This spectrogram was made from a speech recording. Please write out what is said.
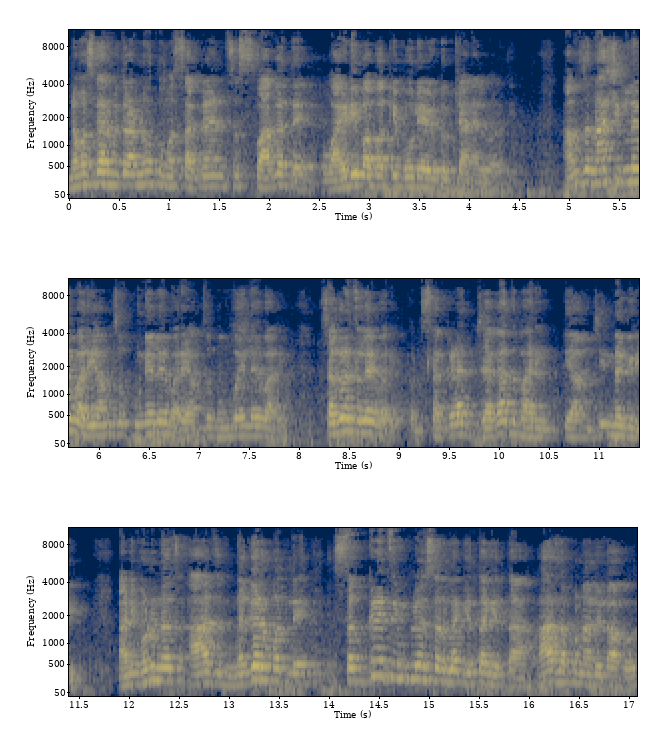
नमस्कार मित्रांनो तुम्हा सगळ्यांचं स्वागत आहे वायडी बाबा के बोल या युट्यूब चॅनलवरती आमचं नाशिक लय भारी आमचं पुणे लय भारी आमचं मुंबई लय भारी सगळंच लय भारी पण सगळ्यात जगात भारी ती आमची नगरी. आणि म्हणूनच आज नगर मधले सगळेच इन्फ्लुएन्सरला घेता घेता आज आपण आलेलो आहोत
